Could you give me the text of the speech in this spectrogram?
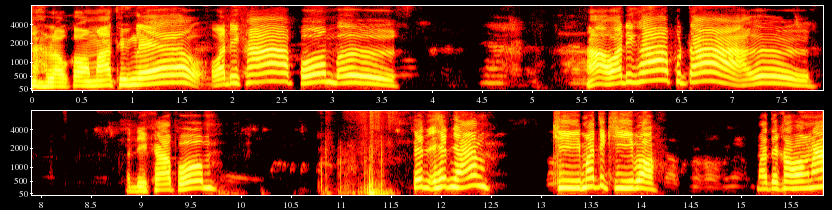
อะเราก็มาถึงแล้วสวัสดีครับผมเอออ่าสวัสดีครับคุณตาเออสวัสดีครับผมเฮ็ดเฮ็ดหยังขี่มาจะขี่บ่มาแต่เข้าห้องน้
